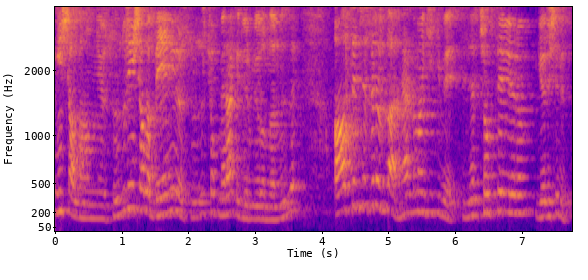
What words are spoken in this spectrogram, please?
İnşallah anlıyorsunuzdur. İnşallah beğeniyorsunuzdur. Çok merak ediyorum yorumlarınızı. 6. sınıflar her zamanki gibi sizleri çok seviyorum. Görüşürüz.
